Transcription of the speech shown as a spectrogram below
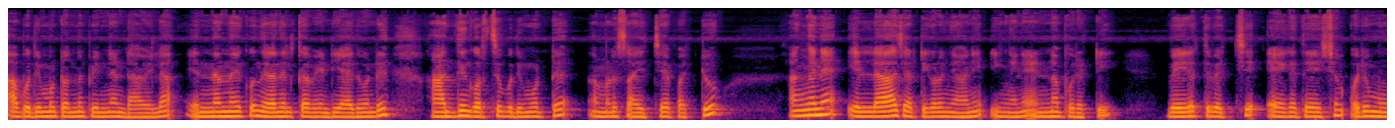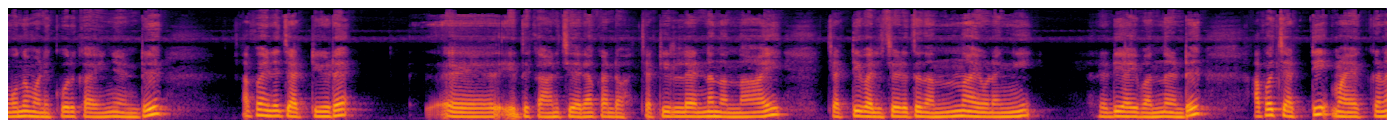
ആ ബുദ്ധിമുട്ടൊന്നും പിന്നെ ഉണ്ടാവില്ല. എന്നേക്കും നിലനിൽക്കാൻ വേണ്ടി ആയതുകൊണ്ട് ആദ്യം കുറച്ച് ബുദ്ധിമുട്ട് നമ്മൾ സഹിച്ചേ പറ്റൂ. അങ്ങനെ എല്ലാ ചട്ടികളും ഞാൻ ഇങ്ങനെ എണ്ണ പുരട്ടി വെയിലത്ത് വെച്ച് ഏകദേശം ഒരു മൂന്ന് മണിക്കൂർ കഴിഞ്ഞുണ്ട്. അപ്പോൾ അതിന്റെ ചട്ടിയുടെ ഇത് കാണിച്ചു തരാം. കണ്ടോ? ചട്ടിയിലുള്ള എണ്ണ നന്നായി ചട്ടി വലിച്ചെടുത്ത് നന്നായി ഉണങ്ങി റെഡിയായി വന്നിട്ടുണ്ട് അപ്പോൾ ചട്ടി മയക്കണ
